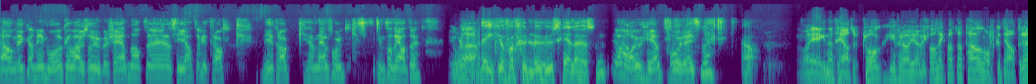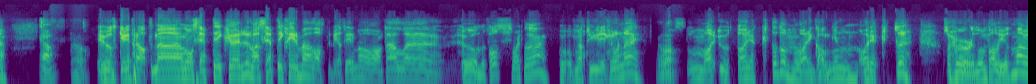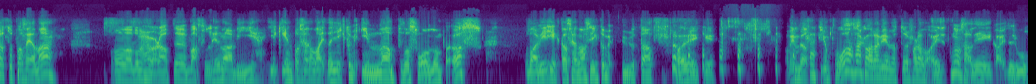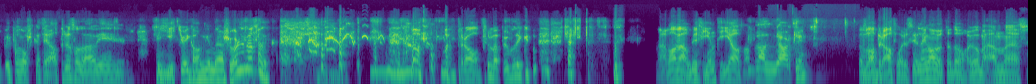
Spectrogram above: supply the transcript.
ja, vi, kan- vi må jo kunne være så ubeskjedne at vi sier at vi trakk, vi trakk en del folk inn på teatret. Gjorde det. Det gikk jo for fulle hus hele høsten. Det var jo helt hårreisende. Ja. Det var egne teatertog fra Gjøvik og slik, til Norske Teatret. Ja. Jeg husker vi pratet med noen septikførere, det var septikfirma, lastebilfirma, og til uh, Hønefoss, var det ikke det? Oppe med Tyrifjorden der. De var ute og røkte, de. De var i gangen og røkte. Så hørte de på lyden da, vet du, på scenen. Og da de hørte at eh, og vi gikk inn på scenen, da, da gikk de inn igjen og så de på oss. Og da vi gikk av scenen, så gikk de ut igjen for å røyke. Og vi møtte jo på disse karene, for det var jo ikke noe særlig garderober på Norske Teatret, så da vi, vi gikk jo i gang der sjøl, vet du. Og prater med publikum. Det var veldig fin tid, altså. Veldig artig. Det var bra forestillinger, vet du. Det var jo med en eh,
